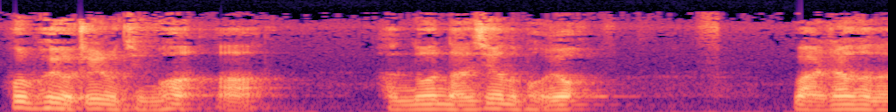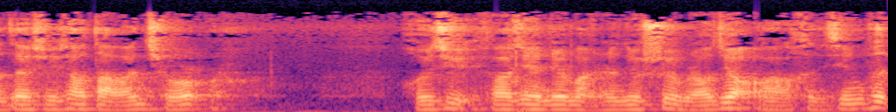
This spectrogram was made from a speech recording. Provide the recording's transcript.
会不会有这种情况啊？很多男性的朋友晚上可能在学校打完球。回去发现这晚上就睡不着觉啊，很兴奋。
